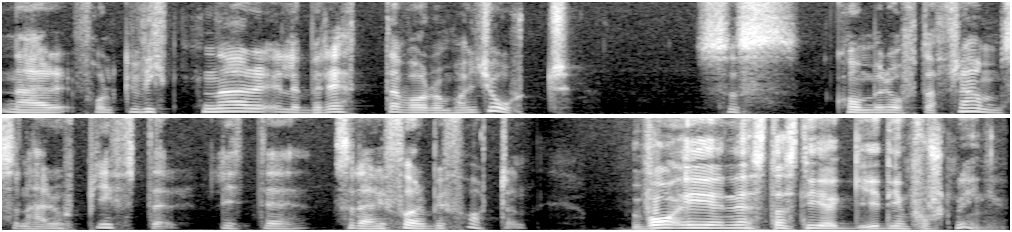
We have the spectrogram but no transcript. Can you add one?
När folk vittnar eller berättar vad de har gjort så kommer det ofta fram sådana här uppgifter, lite sådär i förbifarten. Vad är nästa steg i din forskning?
